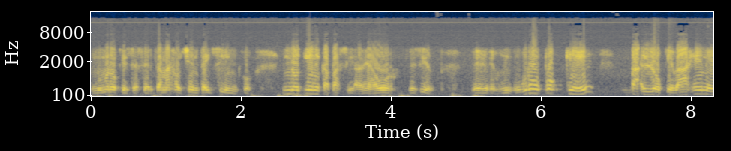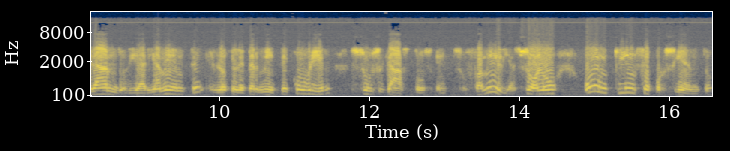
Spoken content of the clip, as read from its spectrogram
número que se acerca más a 85, no tiene capacidad de ahorro. Es decir, eh, es un grupo que lo que va generando diariamente es lo que le permite cubrir sus gastos en sus familias. Solo un 15%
